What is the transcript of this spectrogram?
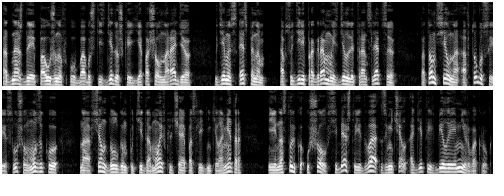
Однажды, поужинав у бабушки с дедушкой, я пошел на радио, где мы с Эспином обсудили программу и сделали трансляцию, потом сел на автобус и слушал музыку на всем долгом пути домой, включая последний километр, и настолько ушел в себя, что едва замечал одетый в белый мир вокруг.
